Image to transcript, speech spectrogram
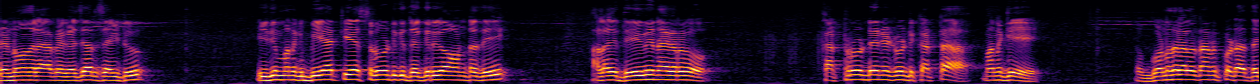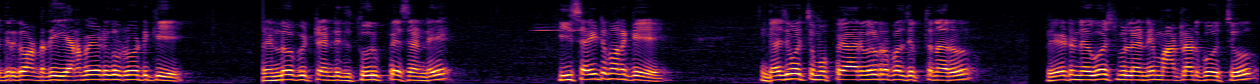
రెండు వందల యాభై గజాల సైటు ఇది మనకి బీఆర్టీఎస్ రోడ్డుకి దగ్గరగా ఉంటుంది. అలాగే దేవీనగర్ కట్ట రోడ్డు అనేటువంటి కట్ట మనకి గుణదలు వెళ్ళడానికి కూడా దగ్గరగా ఉంటుంది. ఎనభై అడుగుల రోడ్డుకి రెండో పిట్టండి. అండి ఇది తూర్పు ఫేస్ అండి. ఈ సైట్ మనకి గజం వచ్చి ముప్పై ఆరు వేల రూపాయలు చెప్తున్నారు. రేటు నెగోషియబుల్ అండి మాట్లాడుకోవచ్చు.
